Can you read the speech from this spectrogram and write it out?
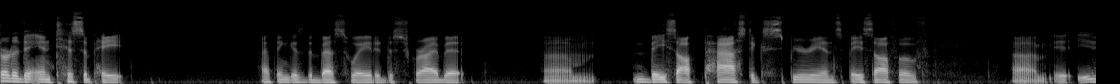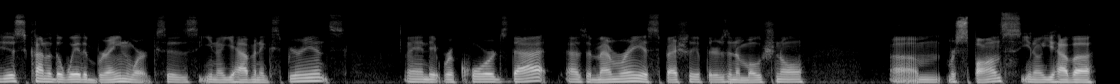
started to anticipate, I think is the best way to describe it, um, based off past experience, based off of um, it, it just kind of the way the brain works is, you know, you have an experience and it records that as a memory, especially if there's an emotional um, response. You know, you have a,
